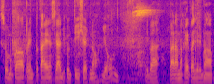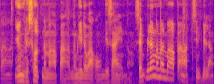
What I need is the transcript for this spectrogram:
So magpapaprint pa tayo ng sinabi kong t-shirt, no? Yun. 'Di ba? Para makita nyo rin mga pangat. Yung result ng mga pangat ng ginawa kong design, no? Simple lang naman mga pangat, simple lang.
